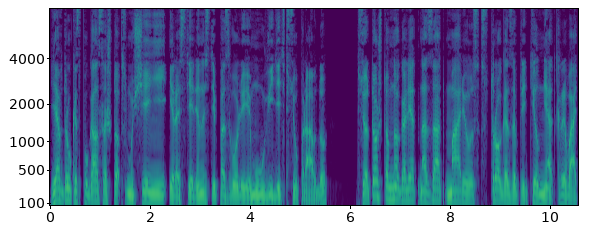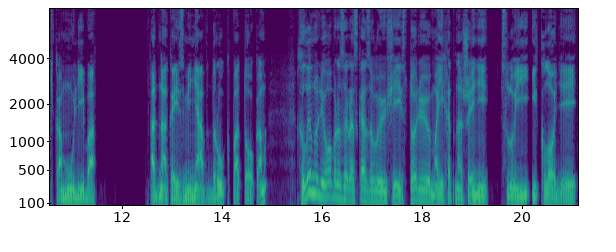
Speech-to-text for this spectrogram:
я вдруг испугался, что в смущении и растерянности позволю ему увидеть всю правду. Все то, что много лет назад Мариус строго запретил мне открывать кому-либо. Однако из меня вдруг потоком хлынули образы, рассказывающие историю моих отношений с Луи и Клодией.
